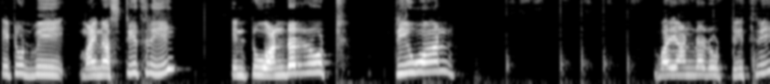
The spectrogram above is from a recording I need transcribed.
it would be minus T3 into under root T1 by under root T3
